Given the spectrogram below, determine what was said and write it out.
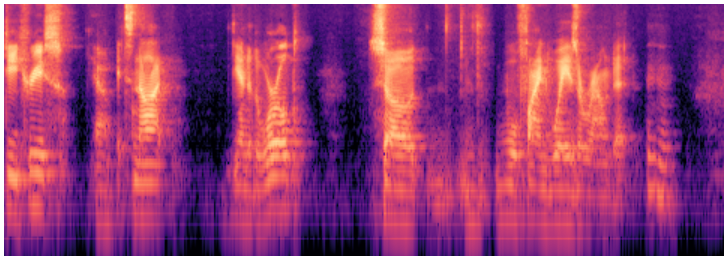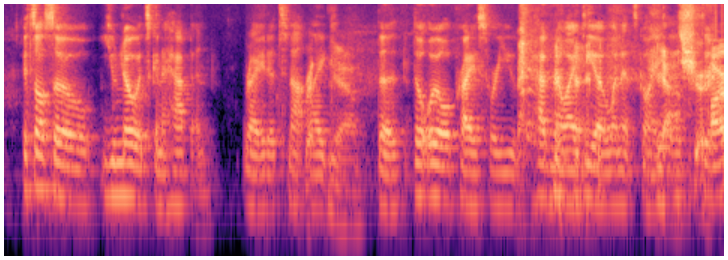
decrease Yeah. it's not the end of the world. So th- we'll find ways around it. It's also you know it's going to happen, right? It's not like Yeah. the the oil price where you have no idea when it's going Yeah, to, sure. to, to Our,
